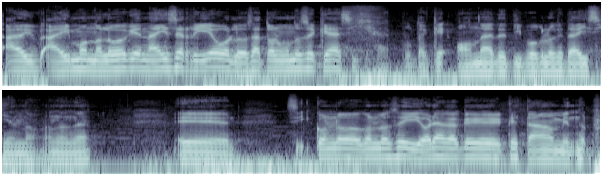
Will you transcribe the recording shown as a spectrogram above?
Hay, hay monólogos que nadie se ríe, boludo. O sea, todo el mundo se queda así, hija de puta, qué onda este tipo que lo que está diciendo, ¿entendés? Eh, sí, con, lo- con los seguidores acá que, que estaban viendo...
